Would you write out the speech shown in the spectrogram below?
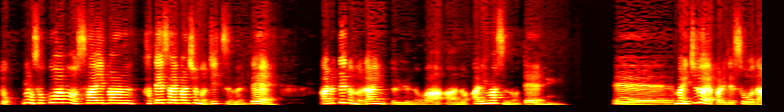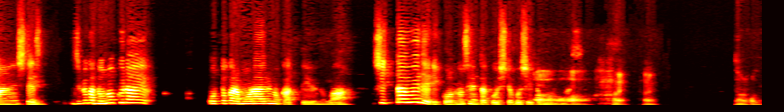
と、もうそこはもう裁判、家庭裁判所の実務で、ある程度のラインというのは、あの、ありますので、うん、えー、まあ一度はやっぱりで相談して、うん、自分がどのくらい夫からもらえるのかっていうのは、知った上で離婚の選択をしてほしいと思います。はい、はい。なるほど。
